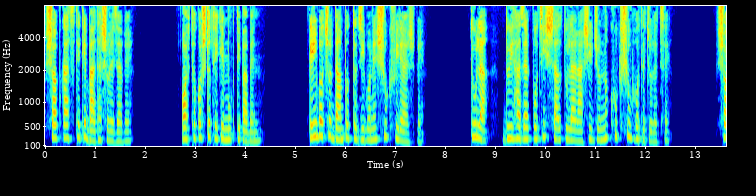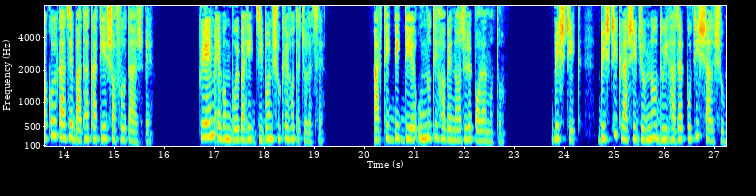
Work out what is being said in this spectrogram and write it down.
সব কাজ থেকে বাধা সরে যাবে। অর্থকষ্ট থেকে মুক্তি পাবেন। এই বছর দাম্পত্য জীবনে সুখ ফিরে আসবে। তুলা দুই হাজার পঁচিশ সাল তুলা রাশির জন্য খুব শুভ হতে চলেছে। সকল কাজে বাধা কাটিয়ে সফলতা আসবে। প্রেম এবং বৈবাহিক জীবন সুখের হতে চলেছে। আর্থিক দিক দিয়ে উন্নতি হবে নজরে পড়ার মতো। বৃশ্চিক বৃশ্চিক রাশির জন্য দুই হাজার পঁচিশ সাল শুভ।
